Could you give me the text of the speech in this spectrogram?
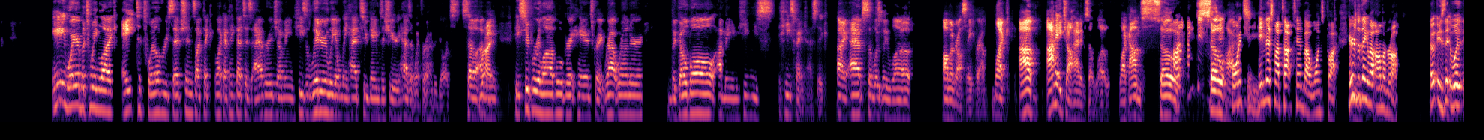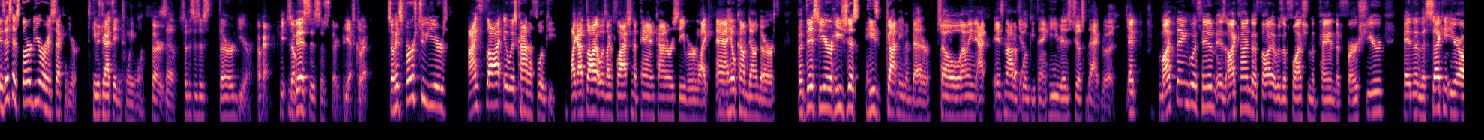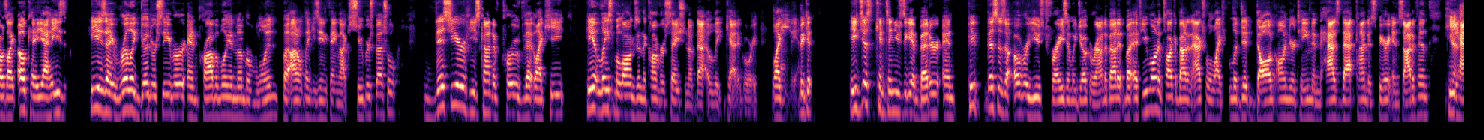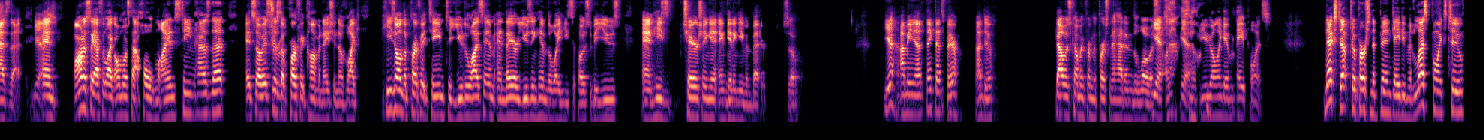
anywhere between like eight to twelve receptions. I think like I think that's his average. I mean, he's literally only had two games this year. He hasn't went for hundred yards. So I Right. mean, he's super reliable, great hands, great route runner. The go ball. I mean, he's he's fantastic. I absolutely love Amon-Ra St. Brown. Like I I hate y'all had him so low. Like I'm so so high. points. He missed my top 10 by one spot. Here's the mm. thing about Amon Ra. Oh, Is it was is this his third year or his second year? He was drafted in 21. Third. So So this is his third year. Okay. He- So- this is his third year. Yes, correct. So his first two years, I thought it was kind of fluky. Like I thought it was like a flash in the pan kind of receiver. Like, eh, he'll come down to earth. But this year, he's just he's gotten even better. So I mean, I, it's not a Yeah. fluky thing. He is just that good. And my thing with him is I kind of thought it was a flash in the pan the first year, and then the second year I was like, okay, yeah, he's he is a really good receiver and probably a number one, but I don't think he's anything like super special. This year he's kind of proved that like he he at least belongs in the conversation of that elite category. Like Oh, yeah. because he just continues to get better and peop this is an overused phrase and we joke around about it but if you want to talk about an actual like legit dog on your team and has that kind of spirit inside of him he Yes. has that Yeah. and honestly i feel like almost that whole lions team has that and so it's just a perfect combination of like he's on the perfect team to utilize him and they are using him the way he's supposed to be used and he's cherishing it and getting even better so yeah, I mean, I think that's fair. I do. that was coming from the person that had him the lowest Yes, on- yes. so- You only gave him eight points. Next up, to a person that Ben gave even less points to,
